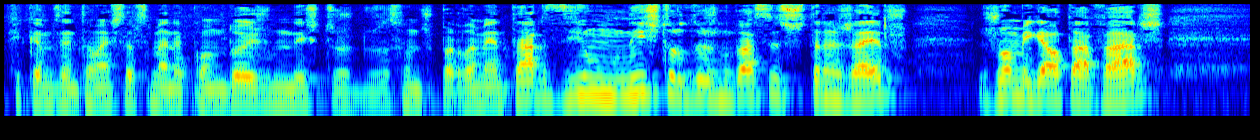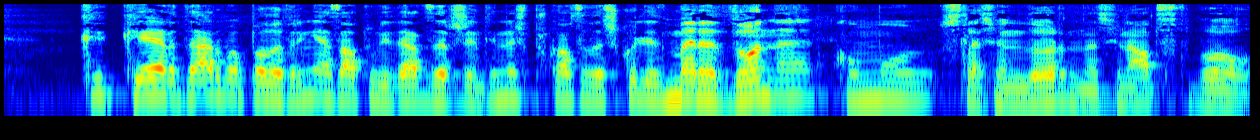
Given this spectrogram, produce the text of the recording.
Ficamos então esta semana com dois ministros dos assuntos parlamentares e um ministro Ministro dos Negócios Estrangeiros, João Miguel Tavares, que quer dar uma palavrinha às autoridades argentinas por causa da escolha de Maradona como selecionador nacional de futebol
